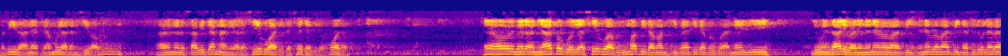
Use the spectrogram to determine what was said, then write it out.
မသိတာနဲ့ပြန်မှုရတယ်မရှိပါဘူး။ဒါပေမဲ့စာပေကျမ်းဂန်တွေကတော့ရှိဘွားတွေတစ်ထက်ထက်ပြီးတော့ဟောတယ်။အဲဟောပေမဲ့အများပုဂ္ဂိုလ်တွေကရှိဘွားဘယ်သူမှသိတာမှမရှိပဲသိတဲ့ပုဂ္ဂိုလ်အနေကြီးလူဝင်စားတွေပါလေနည်းနည်းပါးပါးသိနည်းနည်းပါးပါးသိတယ်သူတို့လည်းပဲ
